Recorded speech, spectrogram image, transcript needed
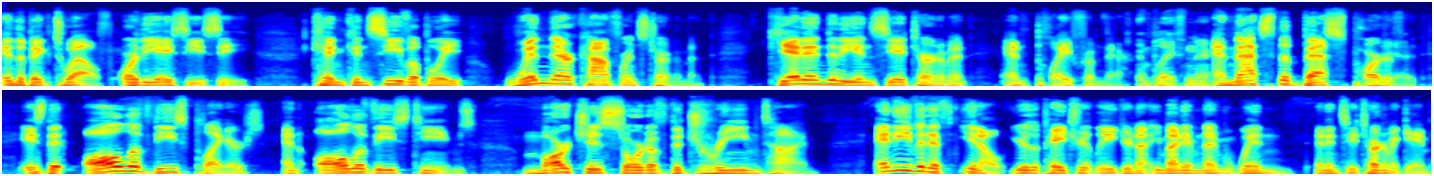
in the Big 12 or the ACC can conceivably win their conference tournament, get into the NCAA tournament, and play from there. And play from there. And that's the best part of it is that all of these players and all of these teams March is sort of the dream time. And even if, you know, you're the Patriot League, you're not you might even not even win an NCAA tournament game,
